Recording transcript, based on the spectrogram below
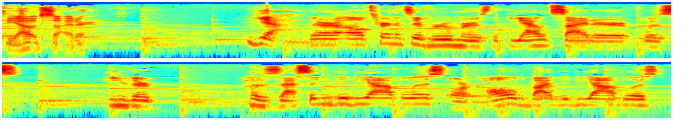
the outsider. Yeah, there are alternative rumors that the Outsider was either possessing the Diabolist or called by the Diabolist.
